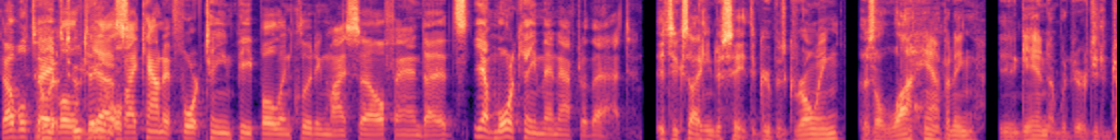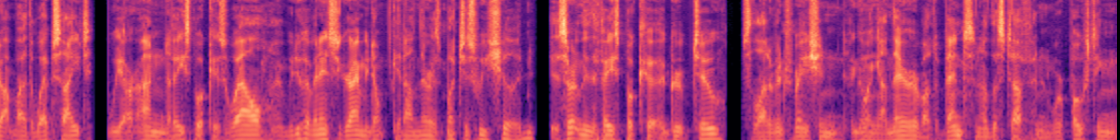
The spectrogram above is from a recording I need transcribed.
Double table, two yes. tables. I counted 14 people, including myself, and uh, it's, yeah, more came in after that. It's exciting to see. The group is growing. There's a lot happening. And again, I would urge you to drop by the website. We are on Facebook as well. And We do have an Instagram. We don't get on there as much as we should. Certainly the Facebook uh, group too. There's a lot of information going on there about events and other stuff. And we're posting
